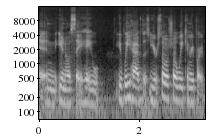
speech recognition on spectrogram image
and you know say, hey. If we have this, your social, we can report.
